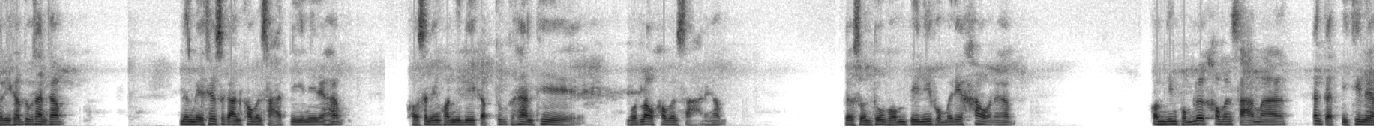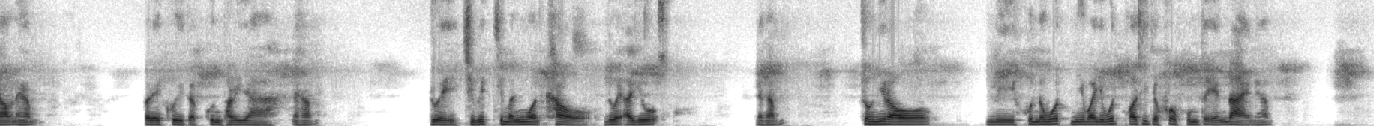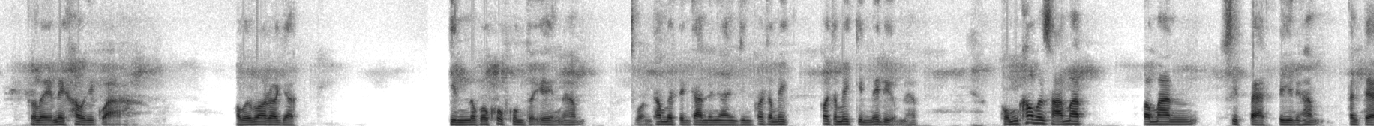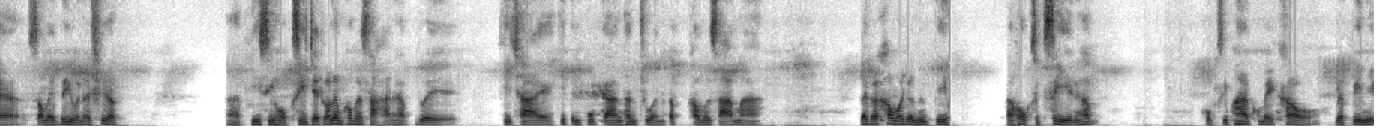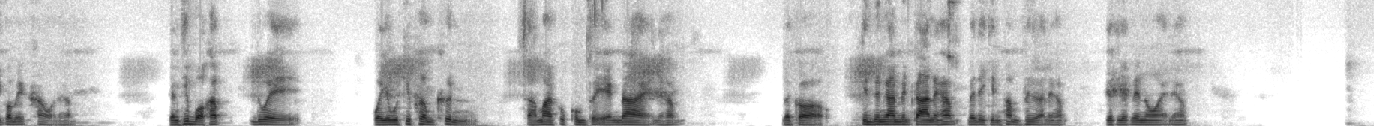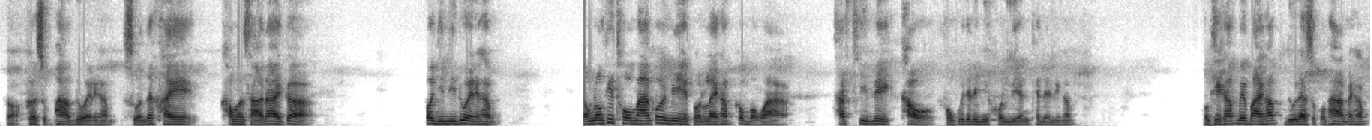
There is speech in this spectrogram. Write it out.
วัสดีครับทุกท่านครับเนื่องในเทศกาลเข้าพรรษาปีนี้นะครับ ขอแสดงความยินดีกับทุกท่านที่งดเหล่าเข้าพรรษานะครับ แต่ส่วนตัวผมปีนี้ผมไม่ได้เข้านะครับ ความจริงผมเลิกเข้าพรรษามาตั้งแต่ปีที่แล้วนะครับ ก็ได้คุยกับคุณภรรยานะครับ ด้วยชีวิตที่มันงวดเข้าด้วยอายุนะครับ ช่วงนี้เรามีคุณวุฒิมีวัยวุฒิพอที่จะควบคุมตัวเองได้นะครับ ก็เลยไม่เข้าดีกว่า เอาไว้ว่าเราอยากกินเราก็ควบคุมตัวเองนะครับ ส่วนถ้าไม่เป็นการเป็นงานจริงก็จะไม่ก็จะไม่กินไม่ดื่มนะครับ ผมเข้าพรรษามาประมาณสิบแปดปีนะครับ ตั้งแต่สมัยไปอยู่นาเชือกอปีสี่หกสี่เจ็ดก็เริ่มเข้าพรรษานะครับ ด้วยพี่ชายที่เป็นผู้การท่านชวนก็เข้าพรรษามา แล้วก็เข้ามาจนถึงปีหกสิบสี่นะครับหกสิบห้าก็ไม่เข้า และปีนี้ก็ไม่เข้านะครับ อย่างที่บอกครับด้วย วัยวุฒิที่เพิ่มขึ้น สามารถควบคุมตัวเองได้นะครับ แล้วก็กินเป็นงานเป็นการนะครับ ไม่ได้กินพร่ำเพรื่อนะครับ เล็กๆน้อยๆนะครับ ก็เพื่อสุขภาพด้วยนะครับ ส่วนถ้าใครเข้าพรรษาได้ก็ ก็ยินดีด้วยนะครับน้องๆที่โทรมาก็ไม่มีเหตุผลอะไรครับ ก็บอกว่าถ้าพี่ไม่เข้า ผมก็จะได้มีคนเลี้ยงแค่นั้นเองครับ โอเคครับบ๊ายบายครับ ดูแลสุขภาพนะครับ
